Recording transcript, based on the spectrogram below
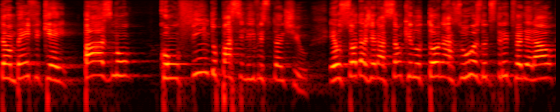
também fiquei pasmo com o fim do passe livre estudantil. Eu sou da geração que lutou nas ruas do Distrito Federal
